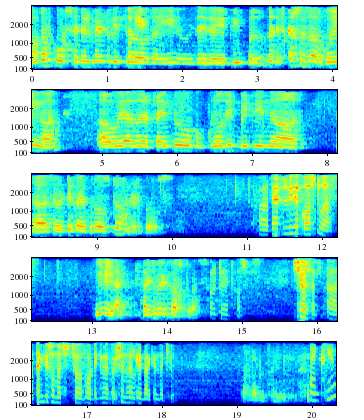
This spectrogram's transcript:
out-of-court settlement with uh, the, the, the people. The discussions are going on. Uh, we are uh, trying to close it between uh, uh, 75 crores to 100 crores. Uh, that will be the cost to us. Yeah, yeah. Ultimate cost to us. Ultimate cost to us. Sure, sir. Uh, thank you so much uh, for taking my questions. I'll get back in the queue. Thank you.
